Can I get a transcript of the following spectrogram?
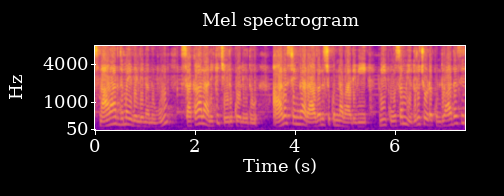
స్నానార్థమై వెళ్ళిన నువ్వు సకాలానికి చేరుకోలేదు. ఆలస్యంగా రాదలుచుకున్న వాడివి నీకోసం ఎదురు చూడకుండా ద్వాదశి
